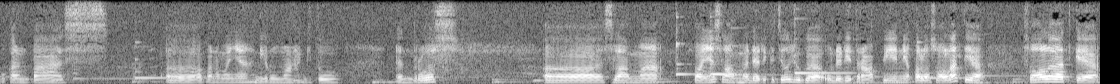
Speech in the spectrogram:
bukan pas uh, apa namanya di rumah gitu. Dan terus uh, selama pokoknya selama dari kecil juga udah diterapin. Ya kalau sholat ya sholat. Kayak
